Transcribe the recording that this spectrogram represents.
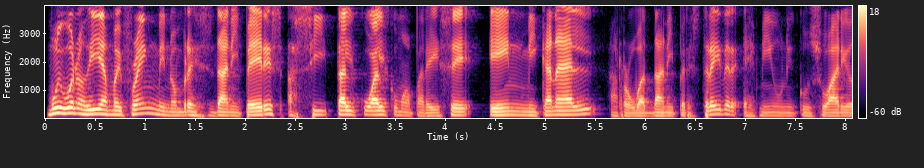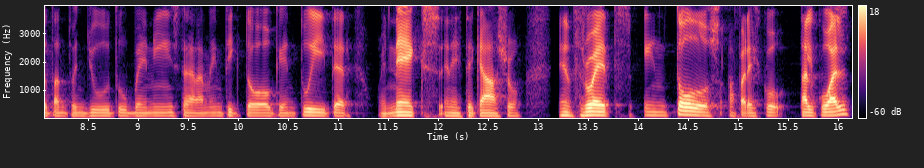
Muy buenos días, my friend. Mi nombre es Dani Pérez, así tal cual como aparece en mi canal, arroba Dani Pérez Trader. Es mi único usuario tanto en YouTube, en Instagram, en TikTok, en Twitter o en X en este caso, en Threads, en todos aparezco tal cual,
